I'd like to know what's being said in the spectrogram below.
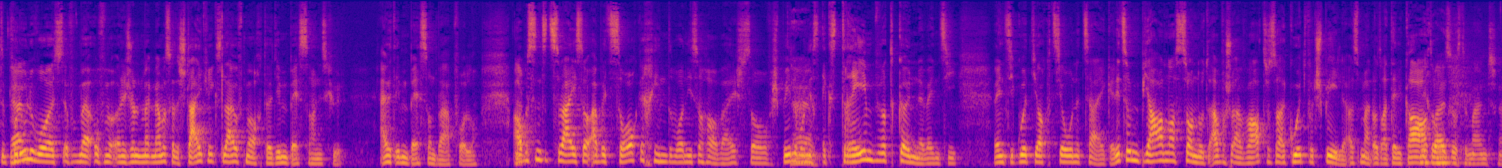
Der Pululu, ja. der auf einem, auf einem, schon mehrmals einen Steigerungslauf macht, der wird immer besser, habe ich das Gefühl. Wird immer besser und wertvoller. Aber ja. es sind so zwei so, auch jetzt Sorgenkinder, die ich so habe, weißt so Spieler, ja. die ich es extrem würde gönnen, wenn sie, wenn sie gute Aktionen zeigen. Nicht so ein Bjarnason, oder einfach schon erwartet, dass er gut wird spielen, also, mein, oder ein Delgado. Ich weiß, was du meinst. Ja.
